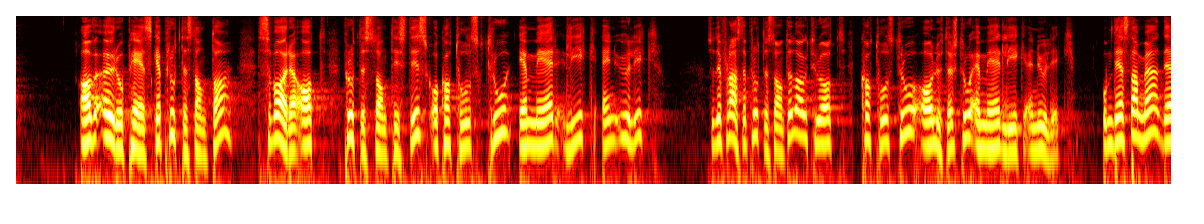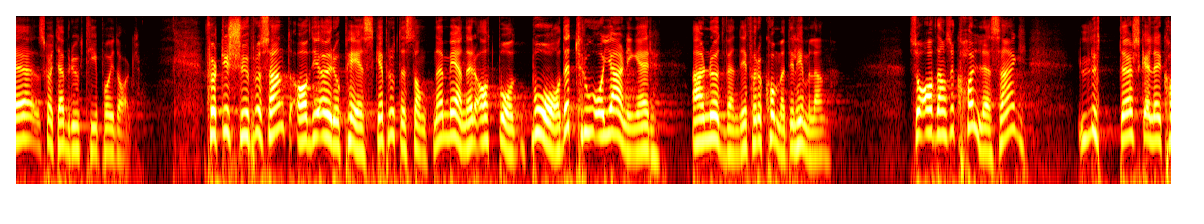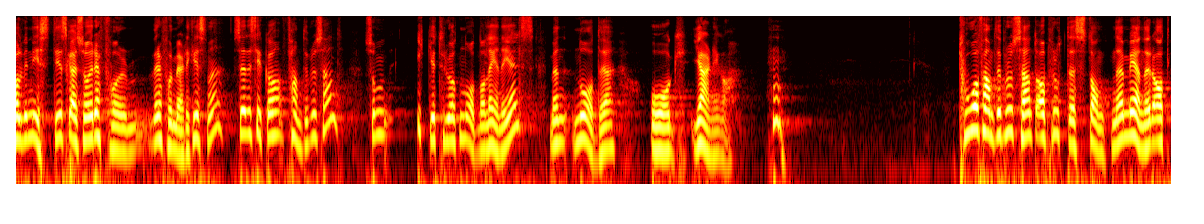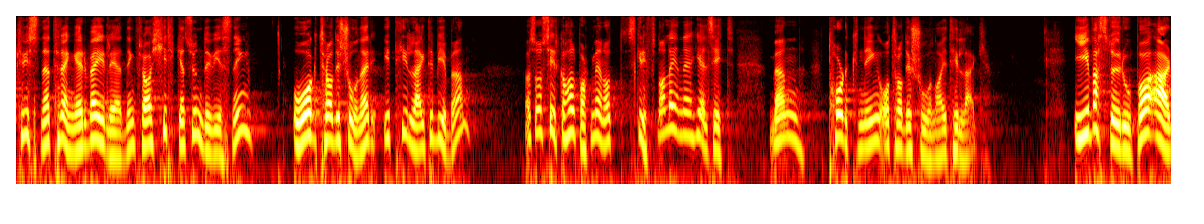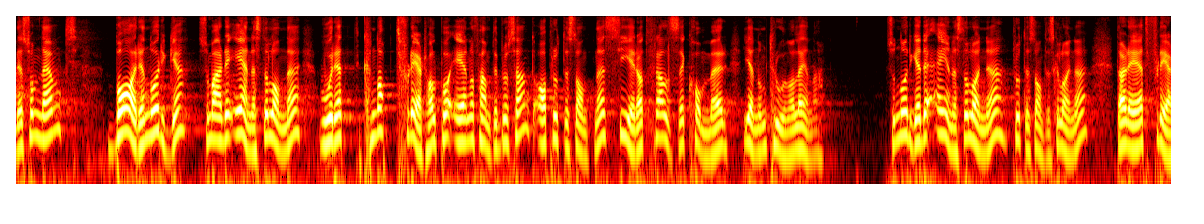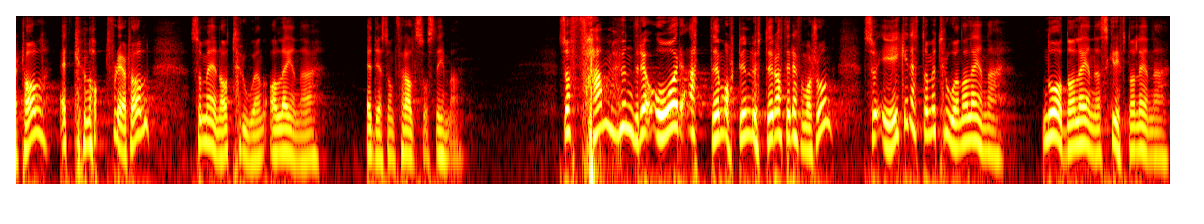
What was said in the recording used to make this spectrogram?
av europeiske protestanter svarer at protestantistisk og katolsk tro er mer lik enn ulik. Så De fleste protestanter i dag tror at katolsk tro og luthersk tro er mer lik enn ulik. Om det stemmer, det skal ikke jeg bruke tid på i dag. 47% av de europeiske protestantene mener at både, tro og gjerninger er nødvendig for å komme til himmelen. Så av dem som kaller seg luthersk eller kalvinistisk, altså reform, reformerte kristne, så er det ca. 50% som ikke tror at nåden alene gjelder, men nåde og gjerninger. 52% av protestantene mener at kristne trenger veiledning fra kirkens undervisning og tradisjoner i tillegg til Bibelen. Altså Ca. halvparten mener at Skriften alene gjelder sitt, men tolkning og tradisjoner i tillegg. I Vest-Europa er det som nevnt bare Norge som er det eneste landet hvor et knapt flertall på 51% av protestantene sier at frelse kommer gjennom troen alene. Så Norge er det eneste landet, protestantiske landet der det er et flertall, et knapt flertall som mener at troen alene er det som frelser oss til himmelen. Så 500 år etter Martin Luther og etter reformasjonen så er ikke dette med troen alene, nåden alene, Skriften alene,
